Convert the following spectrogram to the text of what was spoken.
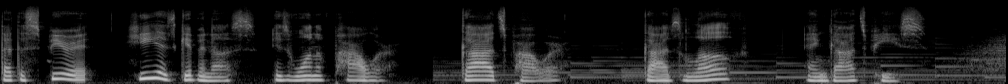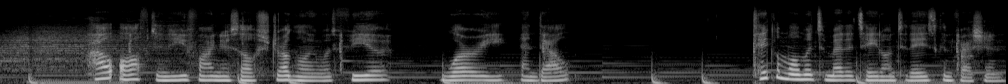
that the Spirit He has given us is one of power, God's power, God's love, and God's peace. How often do you find yourself struggling with fear, worry, and doubt? Take a moment to meditate on today's confession.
